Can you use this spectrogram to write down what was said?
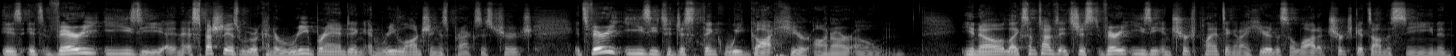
is it's very easy, and especially as we were kind of rebranding and relaunching as Praxis Church, it's very easy to just think we got here on our own. You know, like sometimes it's just very easy in church planting, and I hear this a lot. A church gets on the scene and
